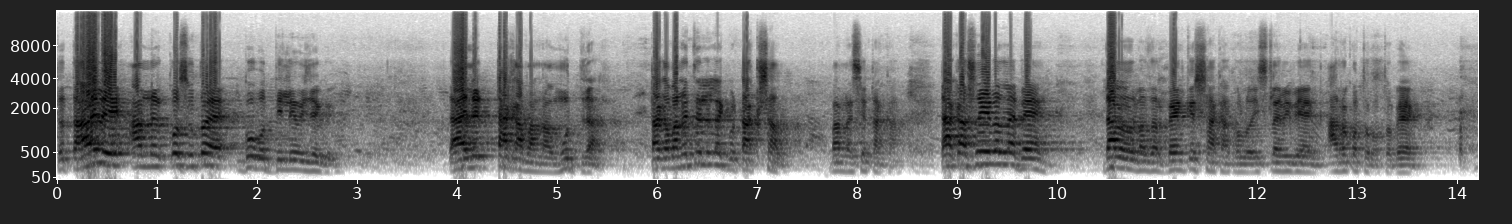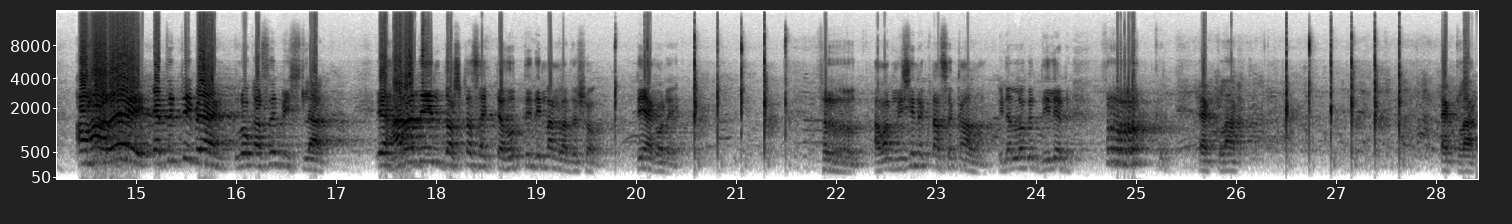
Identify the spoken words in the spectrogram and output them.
তো তাহলে আপনার কচু তো গোবর দিলে ওই জায়গায় তাহলে টাকা বানাও, মুদ্রা। টাকা বানাইতে হলে লাগবে টাকশাল। বানাইছে টাকা। টাকা সেই বেলায় ব্যাংক। দালাল বাজার ব্যাংকের শাখা করল ইসলামী ব্যাংক, আরও কত কত ব্যাংক। আহারে এতটি ব্যাংক, লোক আছে বিশ লাখ। এ হারা দিন দশটা, চারটা হত্যি দিন বাংলাদেশ টিয়া করে। আবার মেশিন একটা আছে কালা। এটার লোকে দিলে এক লাখ। এক লাখ।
